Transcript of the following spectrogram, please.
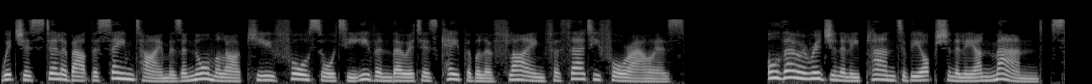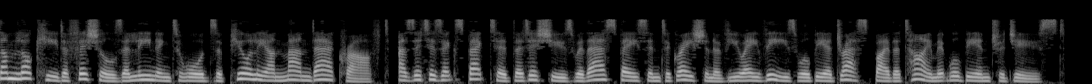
which is still about the same time as a normal RQ-4 sortie even though it is capable of flying for 34 hours. Although originally planned to be optionally unmanned, some Lockheed officials are leaning towards a purely unmanned aircraft, as it is expected that issues with airspace integration of UAVs will be addressed by the time it will be introduced.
